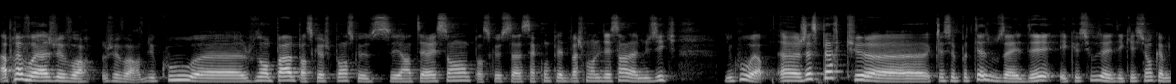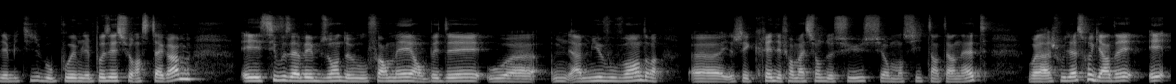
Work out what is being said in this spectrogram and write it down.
Après voilà, je vais voir, je vais voir. Du coup, euh, je vous en parle parce que je pense que c'est intéressant, parce que ça, complète vachement le dessin, la musique. Du coup, voilà. Euh, J'espère que, euh, que ce podcast vous a aidé et que si vous avez des questions, comme d'habitude, vous pouvez me les poser sur Instagram. Et si vous avez besoin de vous former en BD ou à mieux vous vendre, j'ai créé des formations dessus sur mon site internet. Voilà, je vous laisse regarder et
